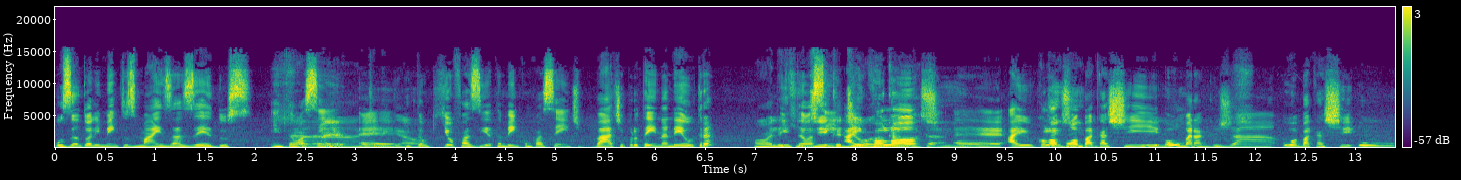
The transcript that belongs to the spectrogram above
usando alimentos mais azedos. Então, Ah, assim, é, legal. então o que eu fazia também com o paciente? Bate a proteína neutra, Olha então que assim, dica de aí ouro. coloca, é, aí eu coloco um abacaxi ou o maracujá, o abacaxi, o,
